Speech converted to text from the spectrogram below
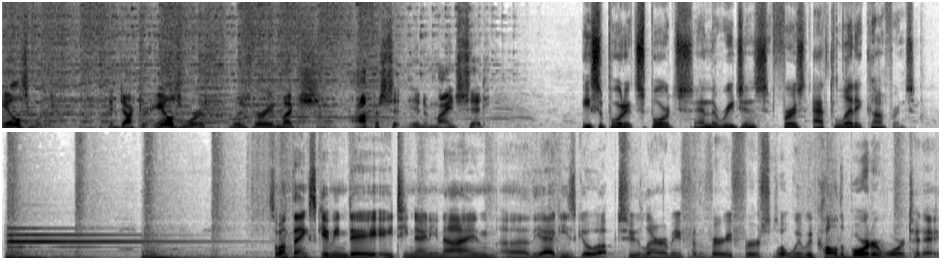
Aylesworth. And Dr. Aylesworth was very much opposite in a mindset. He supported sports and the region's first athletic conference. So on Thanksgiving Day, 1899, uh, the Aggies go up to Laramie for the very first, what we would call the border war today.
